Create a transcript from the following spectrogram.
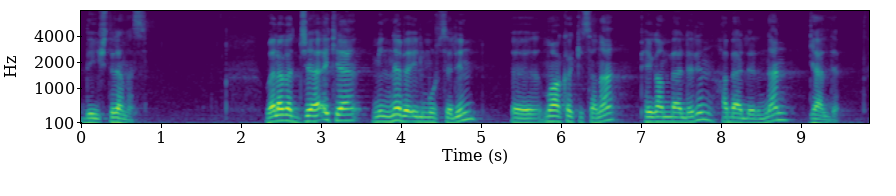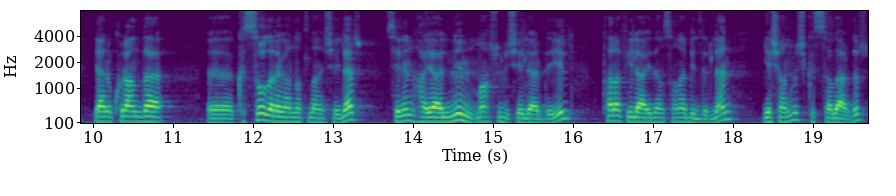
değiştiremez. وَلَقَدْ جَاءَكَ min nebe'il murselin e, Muhakkak ki sana peygamberlerin haberlerinden geldi. Yani Kur'an'da e, kıssa olarak anlatılan şeyler senin hayalinin mahsulü şeyler değil, taraf ilahiden sana bildirilen yaşanmış kıssalardır.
